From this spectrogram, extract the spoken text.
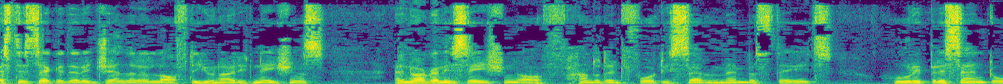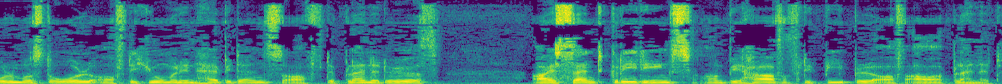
As the Secretary General of the United Nations, an organization of 147 member states who represent almost all of the human inhabitants of the planet Earth, I send greetings on behalf of the people of our planet.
